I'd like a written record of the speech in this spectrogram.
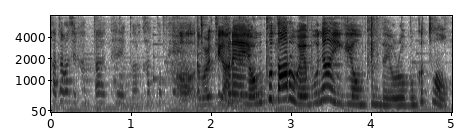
화장실 갔다 올 테니까 카톡 해. 어나 멀티가 그래 안돼. 연프 따로 왜 보냐? 이게 연프인데 여러분. 그쵸?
